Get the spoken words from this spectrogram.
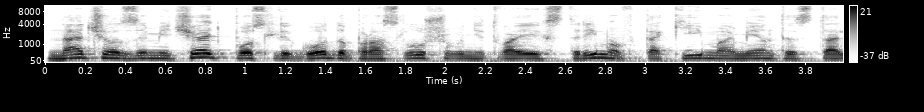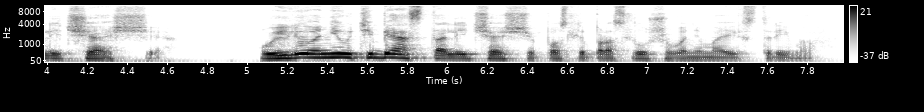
Начал замечать после года прослушивания твоих стримов, такие моменты стали чаще – или они у тебя стали чаще после прослушивания моих стримов?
